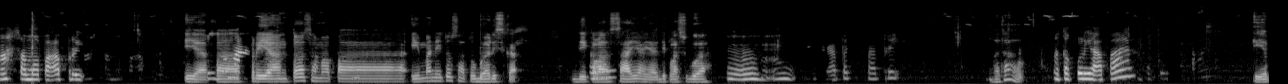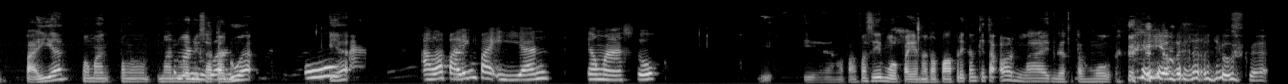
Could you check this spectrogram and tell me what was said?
Ah sama Pak Apri. Iya, Pak Prianto sama Pak Iman itu satu baris, Kak. Di kelas saya ya, di kelas gua. Mm-mm. Mm-mm. Berapa, Pak Pri? Nggak tahu. Mata kuliah apaan? Iya, Pak Ian, peman, pemanduan Pemanduan. wisata 2. Oh, Iya. ala paling Pak Ian yang masuk. Iya, nggak apa-apa sih. Mau Pak Ian atau Pak Pri kan kita online, nggak ketemu. Iya bener juga.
